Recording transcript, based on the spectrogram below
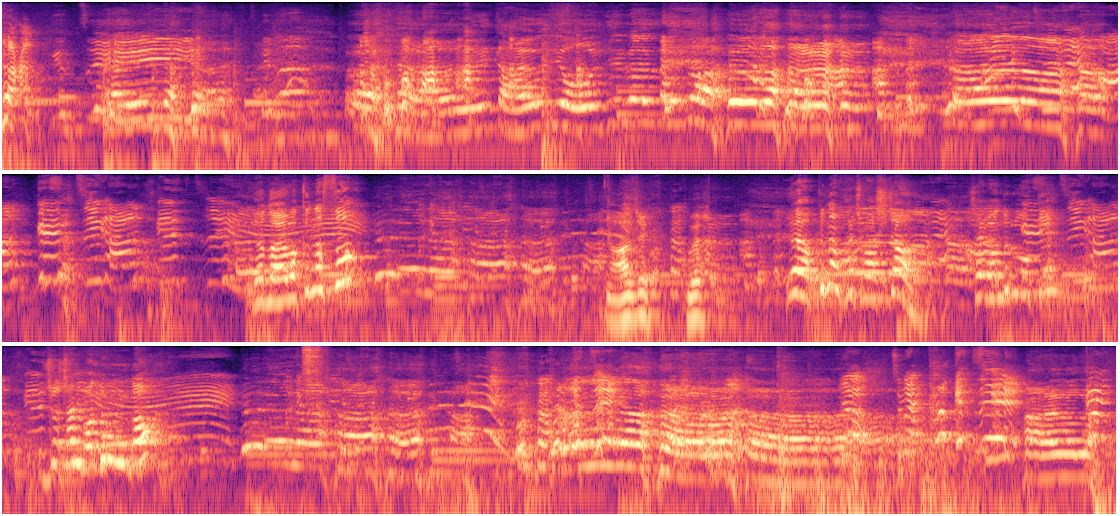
갔겠지. 우리 다윤이 어디 갔어 다윤아 다윤아 갔겠지, 갔겠지. 야너 알바 끝났어? 아직 왜? 야 끝나면 같이 마시자 잘 만들어 놓을게 갔겠지, 갔겠지. 진짜 잘 만들어 놓는다? 야, 집에 갔겠지. 다윤아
